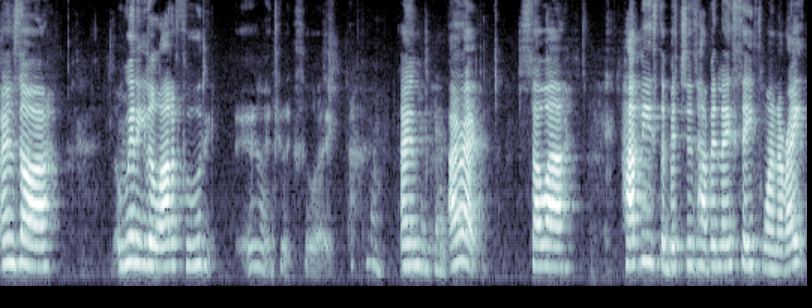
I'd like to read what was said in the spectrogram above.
And uh, we're gonna eat a lot of food. It looks so late. And all right. So uh, happy Easter, bitches. Have a nice, safe one. All right.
